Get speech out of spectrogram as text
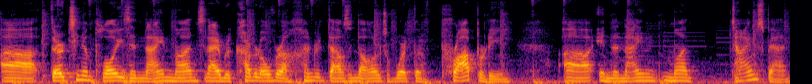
uh, 13 employees in nine months, and I recovered over $100,000 worth of property uh, in the nine month time span.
